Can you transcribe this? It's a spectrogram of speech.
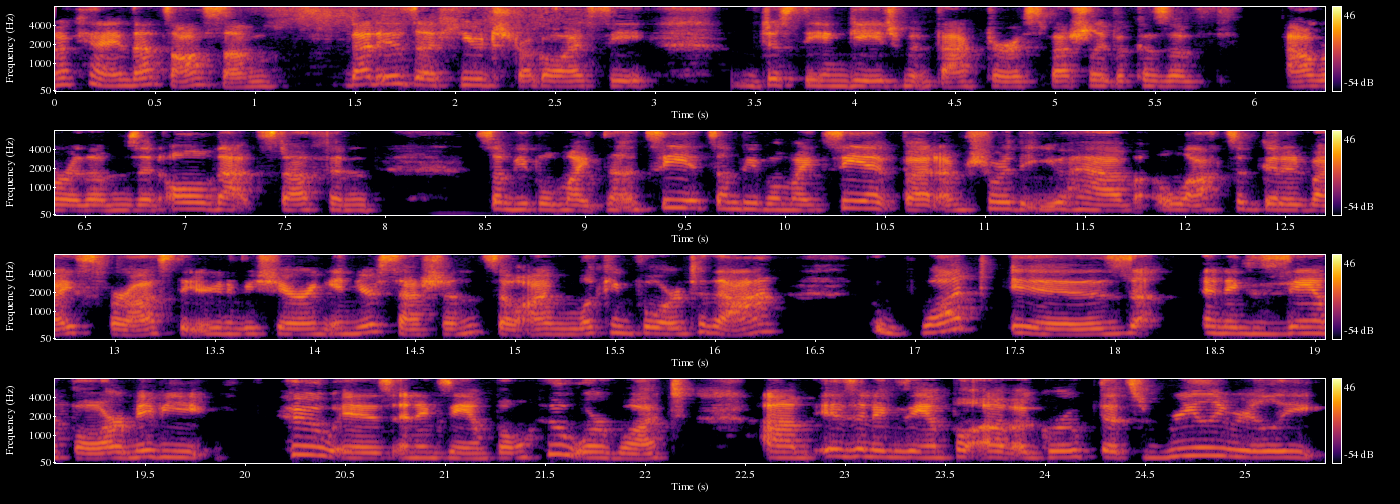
Okay. That's awesome. That is a huge struggle I see. Just the engagement factor, especially because of algorithms and all of that stuff. And some people might not see it, some people might see it, but I'm sure that you have lots of good advice for us that you're going to be sharing in your session. So I'm looking forward to that. What is an example, or maybe who is an example, who or what um, is an example of a group that's really, really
